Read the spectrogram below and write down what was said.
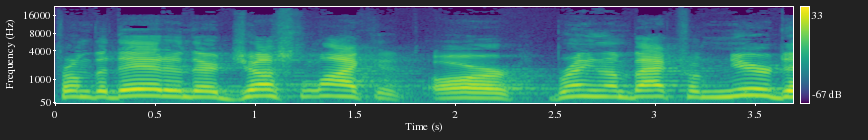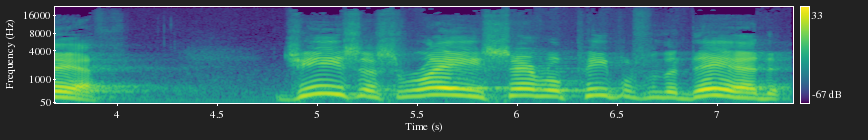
from the dead and they're just like it, or bring them back from near death. Jesus raised several people from the dead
